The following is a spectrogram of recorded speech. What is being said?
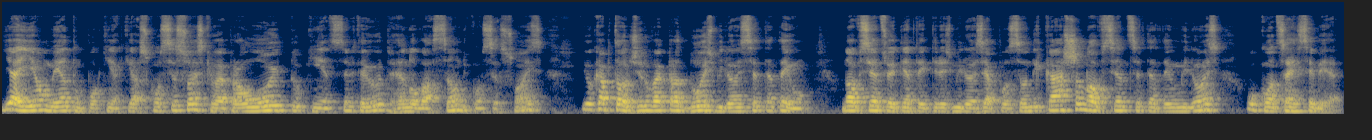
e aí aumenta um pouquinho aqui as concessões, que vai para 8,538, renovação de concessões, e o capital giro vai para 2 bilhões 71. 983 milhões é a posição de caixa, 971 milhões o contas a receber.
